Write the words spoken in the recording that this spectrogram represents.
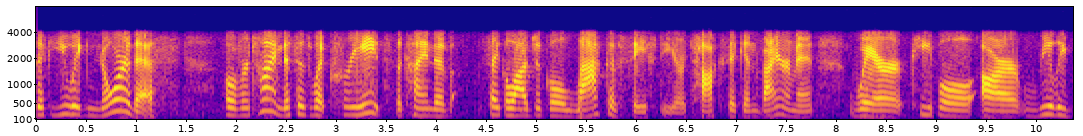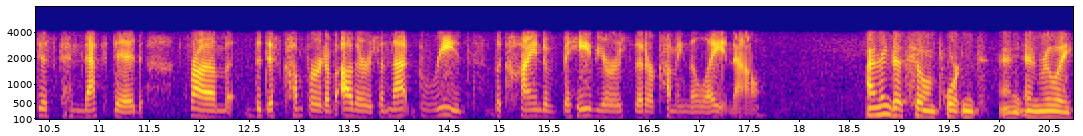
if you ignore this over time, this is what creates the kind of psychological lack of safety or toxic environment where people are really disconnected from the discomfort of others, and that breeds the kind of behaviors that are coming to light now. I think that's so important, and, and really,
